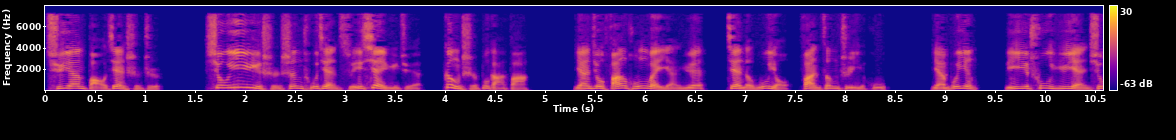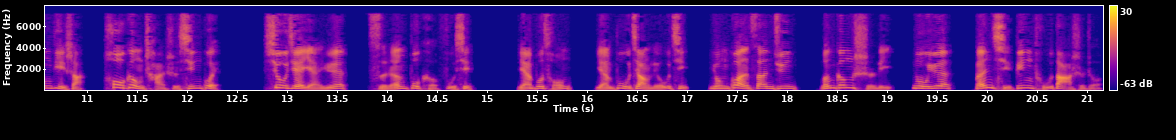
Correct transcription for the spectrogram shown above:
取言宝剑使之，秀一御史申屠剑随县欲绝，更使不敢发。兖就樊宏谓演曰：“见得无有范增之意乎？”兖不应。李义出与演兄弟善，后更阐释新贵。秀见演曰：“此人不可复信。”兖不从。演部将刘季勇冠三军，闻更始立，怒曰：“本起兵图大事者，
